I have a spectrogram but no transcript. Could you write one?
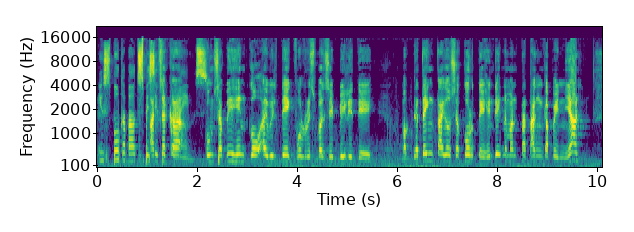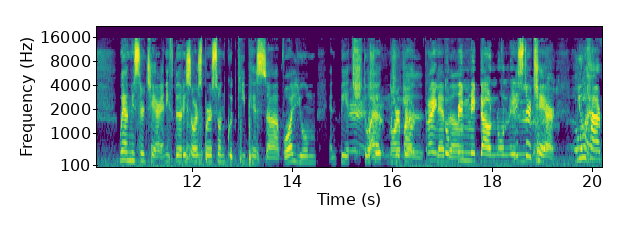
you spoke about At specific saka, crimes. kung sabihin ko, I will take full responsibility, magdating tayo sa korte, hindi naman tatanggapin yan. Well, Mr. Chair, and if the resource person could keep his uh, volume and pitch to a Mr. Mr. normal Chair, trying level. to pin me down on Mr. Chair, you Wala. have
